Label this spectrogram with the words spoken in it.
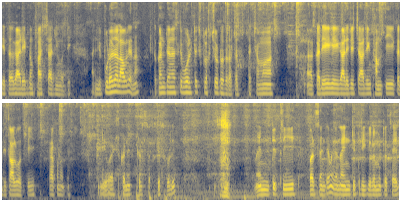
इथं गाडी एकदम फास्ट चार्जिंग होती. आणि पुढं जर लावले ना तर कंटिन्युअसली व्होल्टेज फ्लक्च्युएट होत राहतं. त्याच्यामुळं कधी गाडीची चार्जिंग थांबती कधी चालू होती काय पण होतं. Device connected successfully ninety three percent आहे म्हणजे नाईंटी थ्री किलोमीटर जाईल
